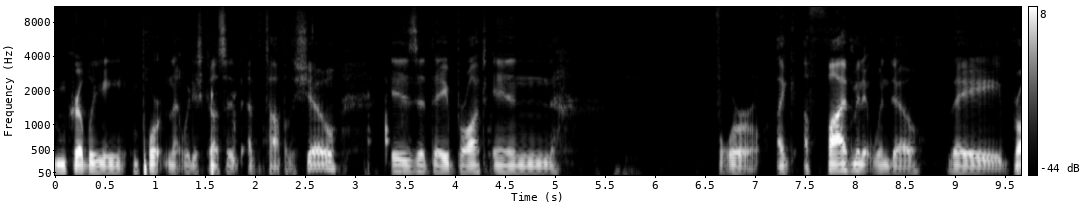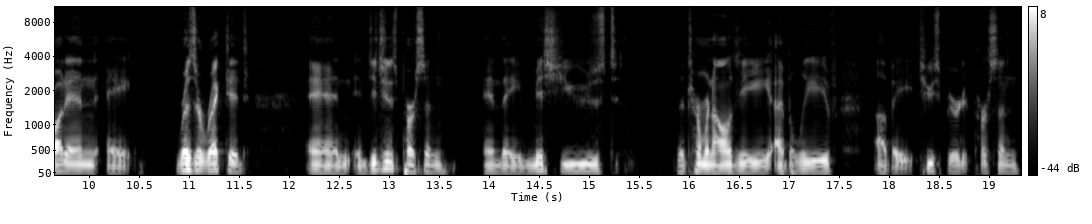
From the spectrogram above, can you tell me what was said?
incredibly important that we discuss it at the top of the show. Is that they brought in for like a five minute window? They brought in a resurrected an indigenous person, and they misused the terminology, I believe, of a two spirited person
